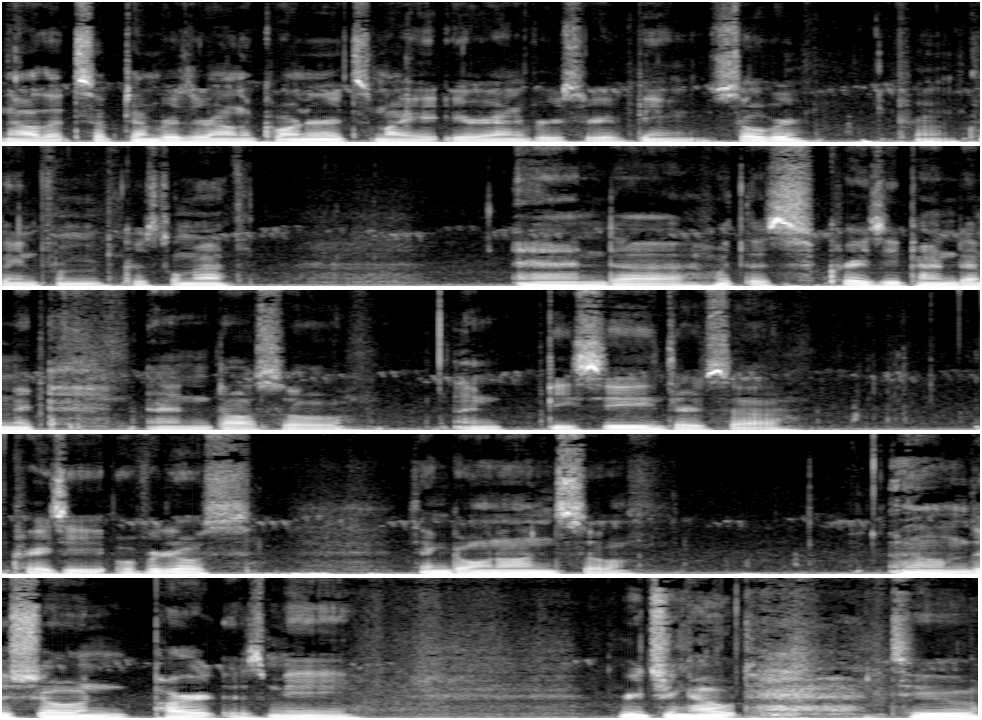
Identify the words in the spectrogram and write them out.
now that September is around the corner, it's my year anniversary of being sober, from clean from crystal meth, and uh, with this crazy pandemic, and also in BC, there's a crazy overdose thing going on. So um, this show in part is me reaching out to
